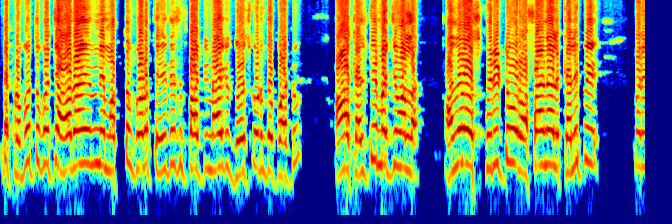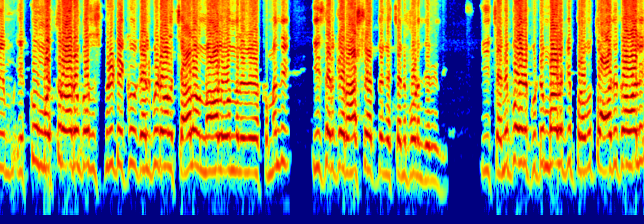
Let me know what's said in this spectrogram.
అంటే ప్రభుత్వం వచ్చే ఆదాయాన్ని మొత్తం కూడా తెలుగుదేశం పార్టీ నాయకులు దోచుకోవడంతో పాటు ఆ కల్తీ మద్యం వల్ల అందులో స్పిరిట్ రసాయనాలు కలిపి మరి ఎక్కువ మత్తు రావడం కోసం స్పిరిట్ ఎక్కువ కలిపడం వల్ల చాలా నాలుగు వందల ఇరవై ఒక్క మంది ఈసరికే రాష్ట్ర వ్యాప్తంగా చనిపోవడం జరిగింది. ఈ చనిపోయిన కుటుంబాలకి ప్రభుత్వం ఆదుకోవాలి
